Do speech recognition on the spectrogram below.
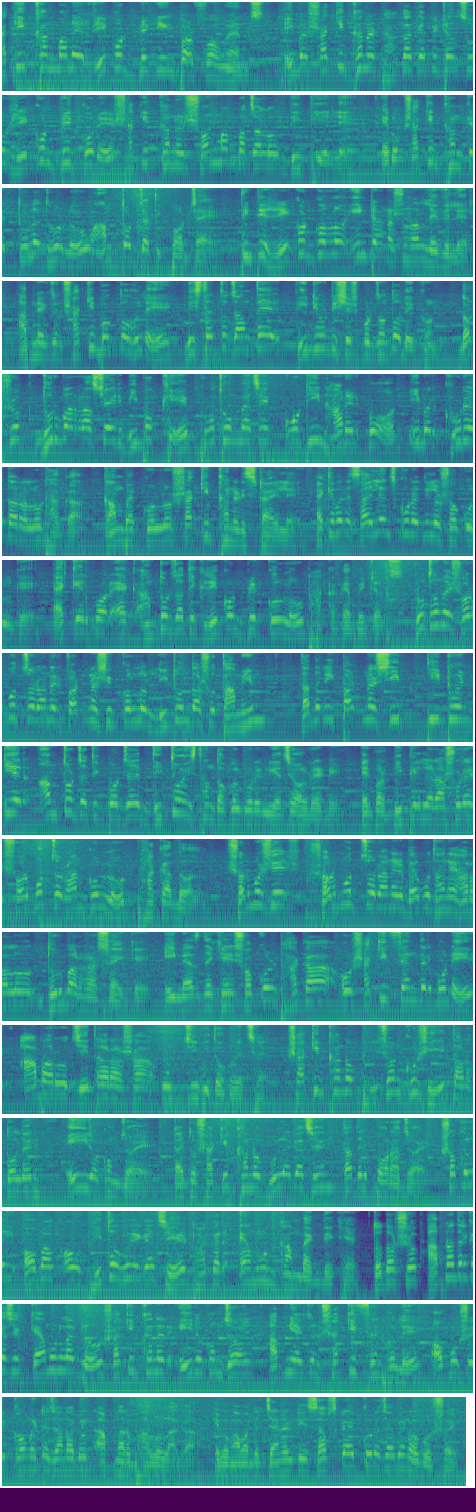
শাকিব খান মানে record breaking performance এইবার শাকিব খানের ঢাকা ক্যাপিটালস ও রেকর্ড ব্রেক করে শাকিব খানের সম্মান বাঁচালো বিপিএল এ। এবং শাকিব খানকে তুলে ধরলো আন্তর্জাতিক পর্যায়ে। তিনটি রেকর্ড করল ইন্টারন্যাশনাল লেভেলের। আপনি একজন সাকিব ভক্ত হলে বিস্তারিত জানতে ভিডিওটি শেষ পর্যন্ত দেখুন। দর্শক, দুর্বার রাজশাহীর বিপক্ষে প্রথম ম্যাচে কঠিন হারের পর এবার ঘুরে দাঁড়াল ঢাকা। কামব্যাক করল সাকিব খানের স্টাইলে। একেবারে সাইলেন্স করে দিল সকলকে। একের পর এক আন্তর্জাতিক রেকর্ড ব্রেক করল ঢাকা ক্যাপিটালস। প্রথমে সর্বোচ্চ রানের পার্টনারশিপ করল লিটন দাস ও তামিম। তাদের এই পার্টনারশিপ টি টোয়েন্টি এর আন্তর্জাতিক পর্যায়ে দ্বিতীয় স্থান দখল করে নিয়েছে অলরেডি এরপর বিপিএল এর আসরে সর্বোচ্চ রান করল ঢাকা দল। সর্বশেষ সর্বোচ্চ রানের ব্যবধানে হারালো দুর্বার রাজশাহীকে। এই ম্যাচ দেখে সকল ঢাকা ও সাকিব ফ্যানদের মনে আবারও জেতার আশা উজ্জীবিত হয়েছে। সাকিব খানও ভীষণ খুশি তার দলের এই রকম জয়ে। তাই তো সাকিব খানও ভুলে গেছেন তাদের পরাজয়। সকলেই অবাক ও ভীত হয়ে গেছে ঢাকার এমন কামব্যাক দেখে। তো দর্শক, আপনাদের কাছে কেমন লাগল সাকিব খানের এই রকম জয় আপনি একজন শাকিব ফ্যান হলে অবশ্যই কমেন্টে জানাবেন আপনার ভালো লাগা। এবং আমাদের চ্যানেলটি সাবস্ক্রাইব করে যাবেন অবশ্যই।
